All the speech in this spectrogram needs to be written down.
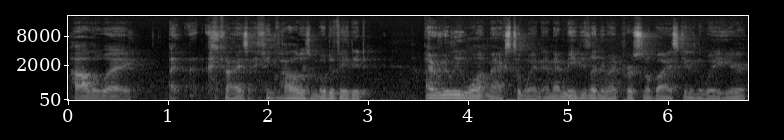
Holloway, I, guys, I think Holloway's motivated. I really want Max to win, and I may be letting my personal bias get in the way here.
